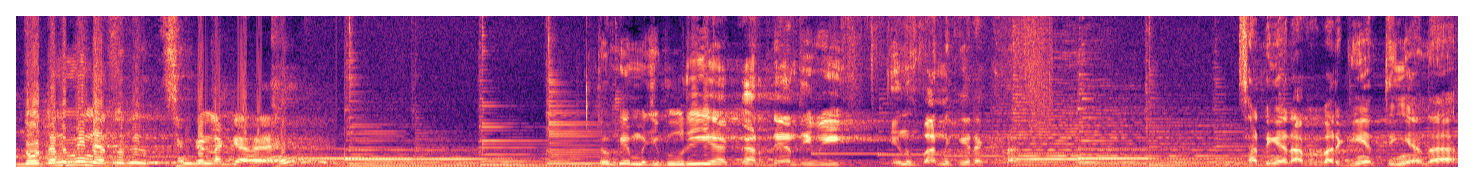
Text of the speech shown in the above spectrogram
ਦੋ ਤਿੰਨ ਮਹੀਨਿਆਂ ਤੋਂ ਸੰਗਲ ਲੱਗਿਆ ਹੋਇਆ ਹੈ। ਕਿਉਂਕਿ ਮਜਬੂਰੀ ਆ ਘਰਦਿਆਂ ਦੀ ਵੀ ਇਹਨੂੰ ਬੰਨ ਕੇ ਰੱਖਣਾ। ਸਾਡੀਆਂ ਰੱਬ ਵਰਗੀਆਂ ਧੀਆਂ ਦਾ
